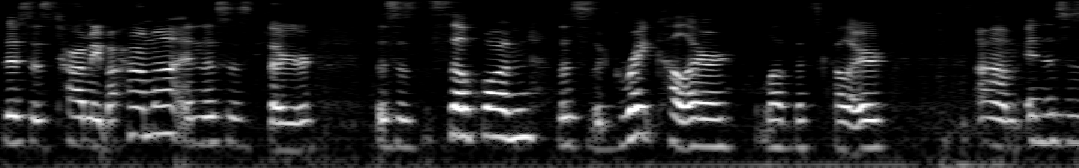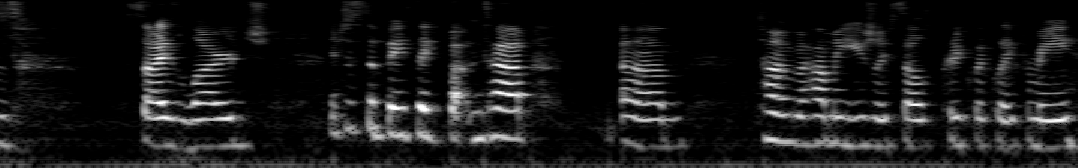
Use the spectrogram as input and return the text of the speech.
This is Tommy Bahama, and this is their, this is the silk one. This is a great color. Love this color. Um, and this is size large. It's just a basic button top. Um, Tommy Bahama usually sells pretty quickly for me.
